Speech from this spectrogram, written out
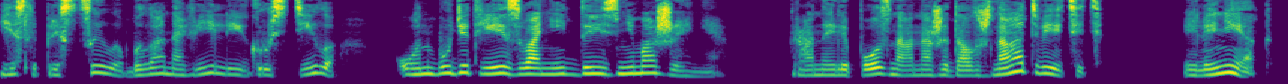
Если Присцилла была на вилле и грустила, он будет ей звонить до изнеможения. Рано или поздно она же должна ответить. Или нет?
